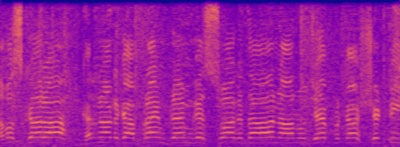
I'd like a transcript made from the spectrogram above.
ನಮಸ್ಕಾರ. ಕರ್ನಾಟಕ ಪ್ರೈಮ್ ಟೈಮ್ಗೆ ಸ್ವಾಗತ. ನಾನು ಜಯಪ್ರಕಾಶ್ ಶೆಟ್ಟಿ.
